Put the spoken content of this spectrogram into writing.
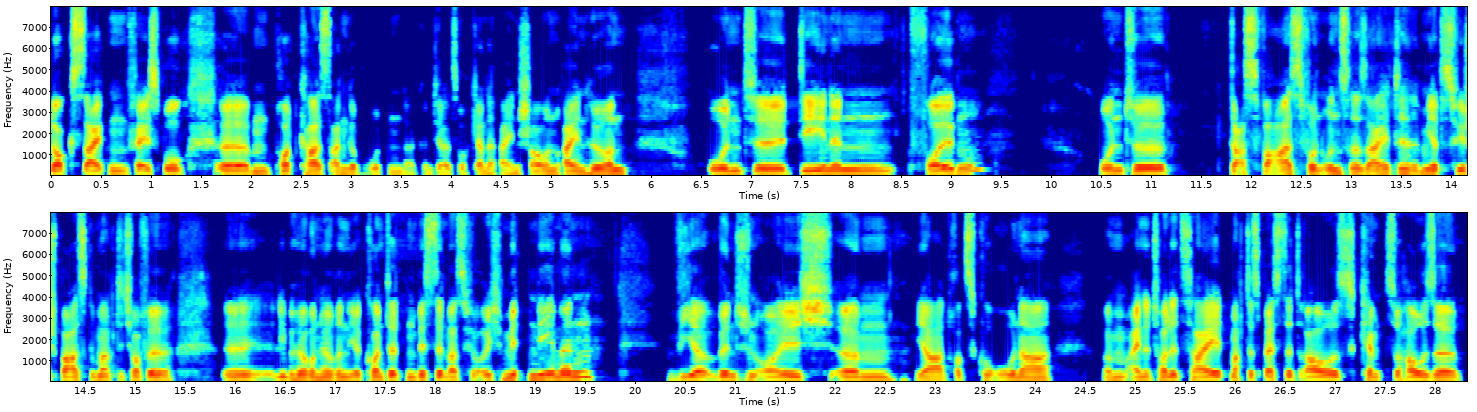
Blogs, Seiten, Facebook, ähm, Podcast-Angeboten. Da könnt ihr also auch gerne reinschauen, reinhören und äh, denen folgen. Und äh, das war's von unserer Seite. Mir hat es viel Spaß gemacht. Ich hoffe, äh, liebe Hörerinnen und Hörer, ihr konntet ein bisschen was für euch mitnehmen. Wir wünschen euch ähm, ja trotz Corona ähm, eine tolle Zeit. Macht das Beste draus. Campt zu Hause.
